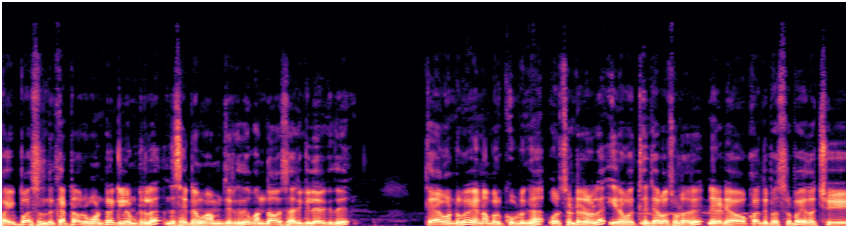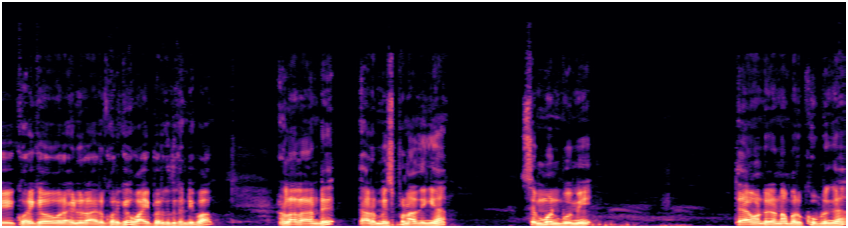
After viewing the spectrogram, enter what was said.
பைபாஸ் வந்து கரெக்டாக ஒரு ஒன்றரை கிலோமீட்டரில் இந்த சைடு நமக்கு அமைஞ்சிருக்குது. வந்தாவாசி அருகிலே இருக்குது. தேவைன்றவங்க என் நம்பருக்கு கூப்பிடுங்க. ஒரு சென்டர் விலை இருபத்தஞ்சாயிரரூவா சொல்கிறாரு நேரடியாக உட்காந்து பேசுகிறப்ப ஏதாச்சும் குறைக்க ஒரு ஐநூறு ஆயிரம் குறைக்க வாய்ப்பு இருக்குது கண்டிப்பாக நல்லா லேண்டு யாரும் மிஸ் பண்ணாதீங்க. செம்மண் பூமி. தேவைன்ற என் நம்பருக்கு கூப்பிடுங்க.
